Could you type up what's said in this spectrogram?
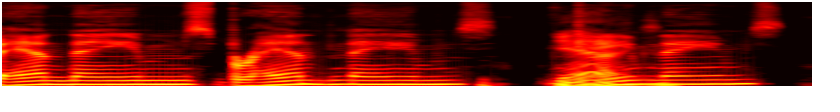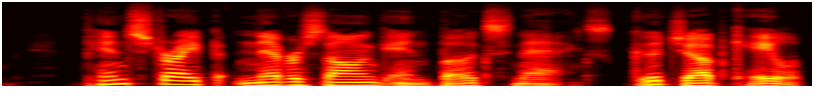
band names, brand names, Yeah, game exa- names. Pinstripe, Never Song, and Bug Snacks. Good job, Caleb.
